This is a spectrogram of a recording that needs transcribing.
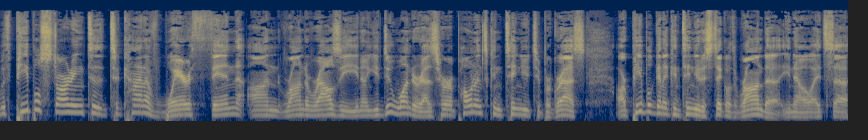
with people starting to to kind of wear thin on Ronda Rousey, you know, you do wonder as her opponents continue to progress, are people going to continue to stick with Ronda? You know, it's uh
